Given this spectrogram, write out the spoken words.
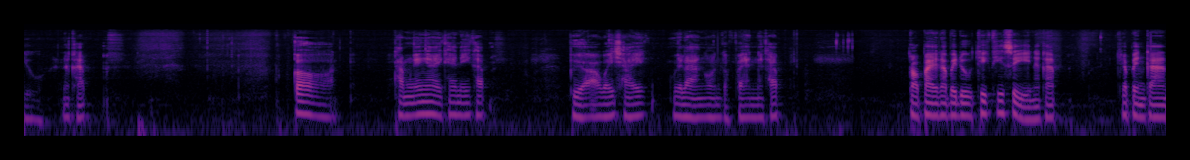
อยู่นะครับ ก็ทำง่ายๆแค่นี้ครับ เผื่อเอาไว้ใช้เวลางอนกับแฟนนะครับ ต่อไปเราไปดูทิกที่ 4 นะครับ จะเป็นการ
